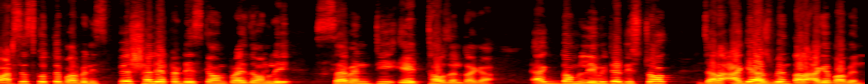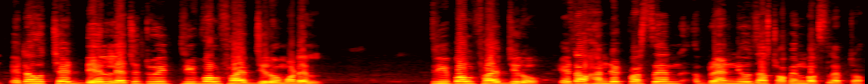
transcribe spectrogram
পারচেস করতে পারবেন। স্পেশালি একটা ডিসকাউন্ট প্রাইসে অনলি সেভেন্টি এইট থাউজেন্ড টাকা। একদম লিমিটেড স্টক যারা আগে আসবেন, তারা আগে পাবেন। এটা হচ্ছে Dell Latitude triple five zero model triple five zero এটাও hundred percent brand new just open box laptop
